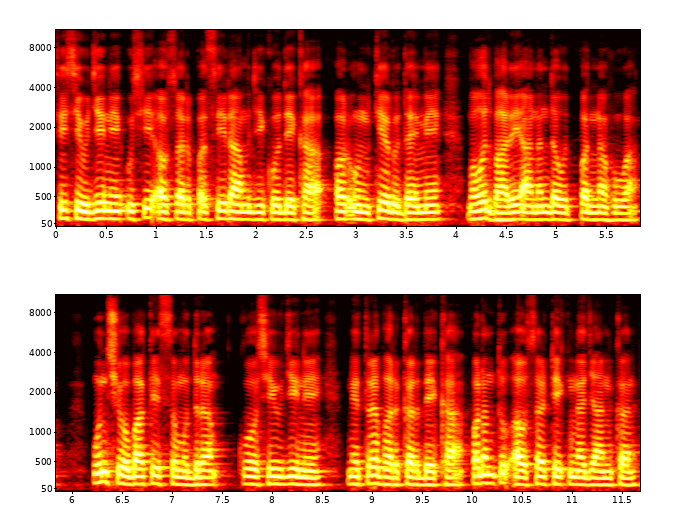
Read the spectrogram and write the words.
श्री शिवजी ने उसी अवसर पर श्री राम जी को देखा और उनके हृदय में बहुत भारी आनंद उत्पन्न हुआ। उन शोभा के समुद्र को शिवजी ने नेत्र भरकर देखा, परंतु अवसर ठीक न जानकर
